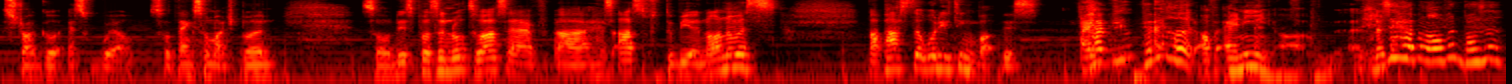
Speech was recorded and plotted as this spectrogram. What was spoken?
struggle as well. So thanks so much, Bern. So this person wrote to us and have, uh, has asked to be anonymous. But Pastor, what do you think about this? Have you have you heard of any? Uh, does it happen often, Pastor?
